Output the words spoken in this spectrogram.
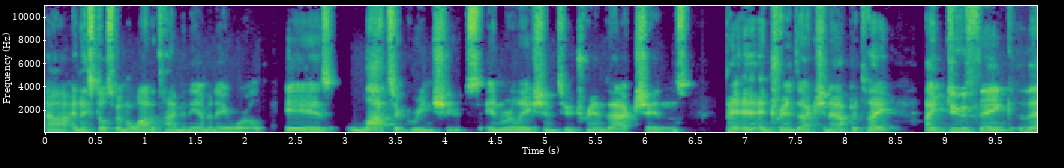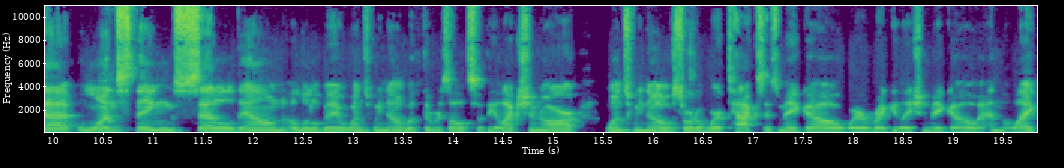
uh, and I still spend a lot of time in the M&A world, is lots of green shoots in relation to transactions and, and transaction appetite. I do think that once things settle down a little bit, once we know what the results of the election are, once we know sort of where taxes may go, where regulation may go, and the like,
